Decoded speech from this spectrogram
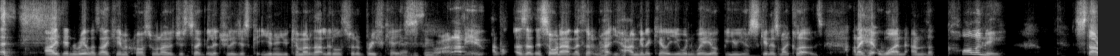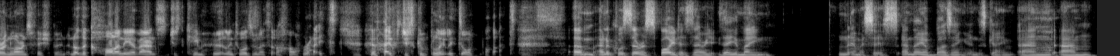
I didn't realize I came across when I was just like literally just you know you come out of that little sort of Yeah, you briefcase. think, oh, I love you. And I was I saw an ant and I thought, right, yeah, I'm going to kill you and wear your you, your skin as my clothes. And I hit one, and the colony, starring Laurence Fishburne, no, the colony of ants just came hurtling towards me, and I thought, all right, and I was just completely torn apart. Um, and of course, there are spiders. They're they're your main nemesis, and they are buzzing in this game. And um,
